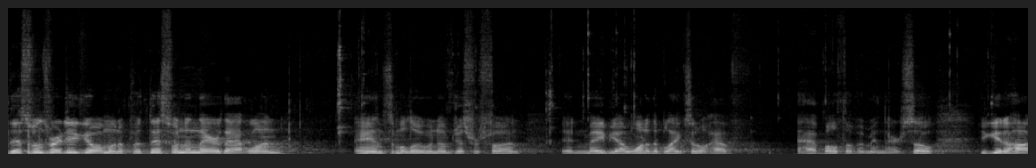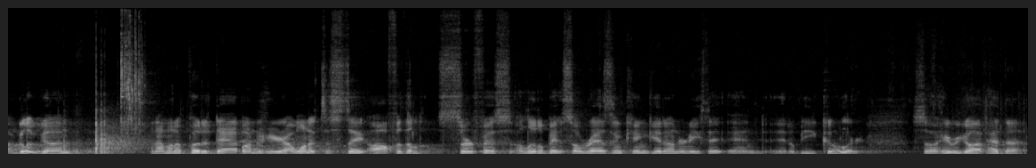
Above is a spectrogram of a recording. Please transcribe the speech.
This one's ready to go. I'm gonna put this one in there, that one, and some aluminum just for fun. And maybe on one of the blanks it'll have, have both of them in there. So you get a hot glue gun, and I'm gonna put a dab under here. I want it to stay off of the surface a little bit so resin can get underneath it and it'll be cooler. So here we go. I've had the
